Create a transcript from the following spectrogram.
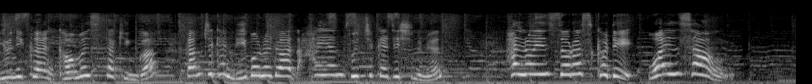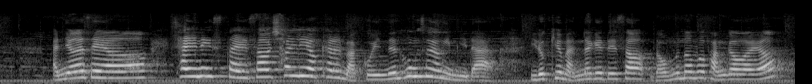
유니크한 검은 스타킹과 깜찍한 리본을 더한 하얀 부츠까지 신으면 할로윈 소러스 코디 완성! 안녕하세요. 샤이닝 스타에서 셜리 역할을 맡고 있는 홍소영입니다. 이렇게 만나게 돼서 너무너무 반가워요.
